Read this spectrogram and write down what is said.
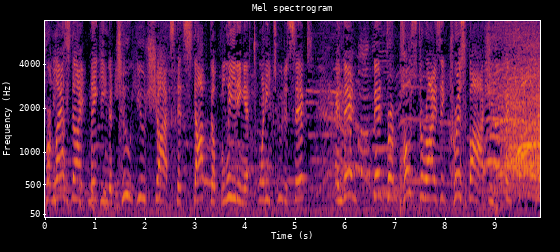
for last night making the two huge shots that stopped the bleeding at 22 to 6. And then, then for posterizing Chris Bosh and following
